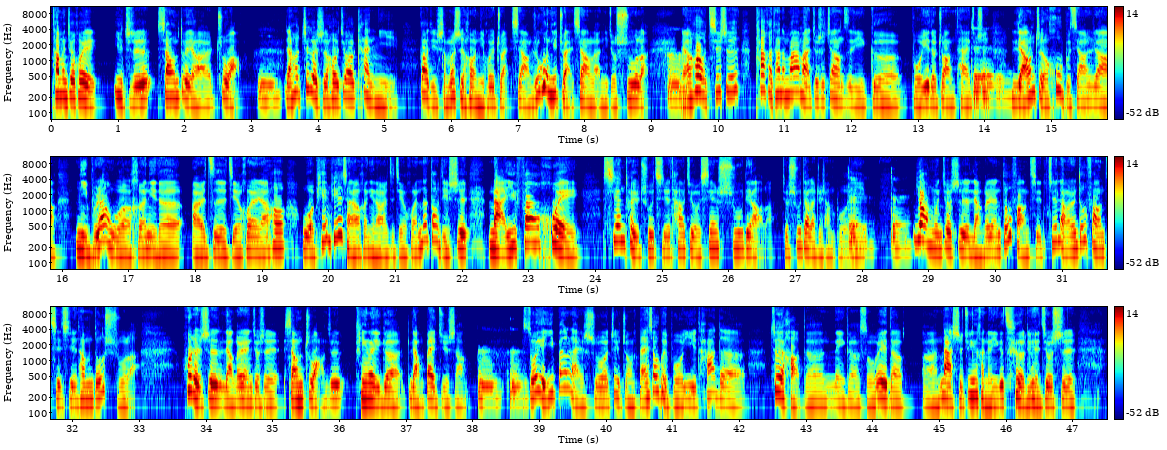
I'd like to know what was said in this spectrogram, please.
他们就会一直相对而撞，嗯然后这个时候就要看你到底什么时候你会转向。如果你转向了，你就输了。嗯，然后其实他和他的妈妈就是这样子一个博弈的状态，就是两者互不相让。你不让我和你的儿子结婚，然后我偏偏想要和你的儿子结婚，那到底是哪一方会先退出？其实他就先输掉了，就输掉了这场博弈对。要么就是两个人都放弃，其实两个人都放弃，其实他们都输了，或者是两个人就是相撞，就拼了一个两败俱伤。嗯嗯所以一般来说，这种胆小鬼博弈，它的最好的那个所谓的呃纳什均衡的一个策略就是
